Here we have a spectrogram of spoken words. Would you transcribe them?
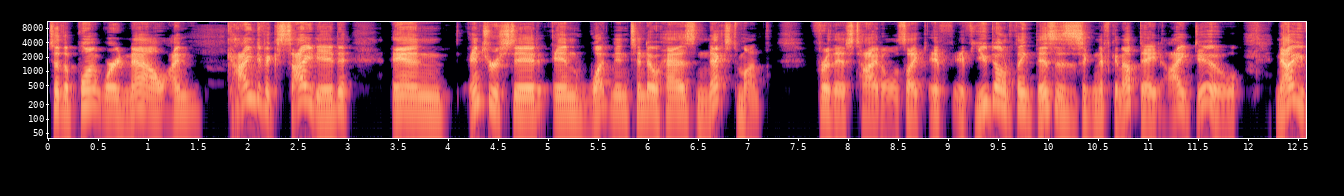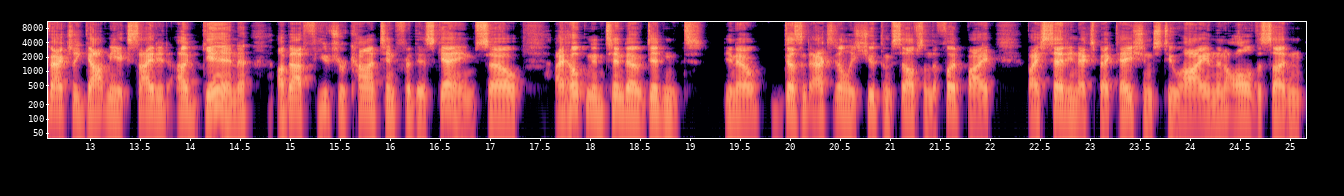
to the point where now I'm kind of excited and interested in what Nintendo has next month for this title. It's like if if you don't think this is a significant update, I do. Now you've actually got me excited again about future content for this game. So I hope Nintendo didn't, you know, doesn't accidentally shoot themselves in the foot by by setting expectations too high and then all of a sudden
